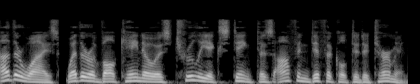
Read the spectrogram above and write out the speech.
Otherwise, whether a volcano is truly extinct is often difficult to determine.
